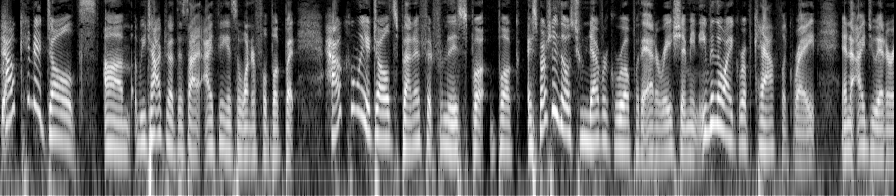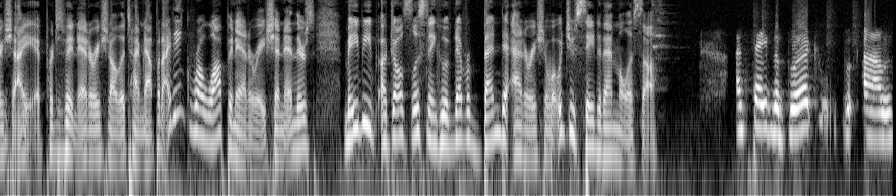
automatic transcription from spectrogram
How can adults, um, we talked about this, I, I think it's a wonderful book, but how can we adults benefit from this book, book, especially those who never grew up with adoration? I mean, even though I grew up Catholic, right? And I do adoration, I participate in adoration all the time now, but I didn't grow up in adoration. And there's maybe adults listening who have never been to adoration. What would you say to them, Melissa? I'd say the book, um,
